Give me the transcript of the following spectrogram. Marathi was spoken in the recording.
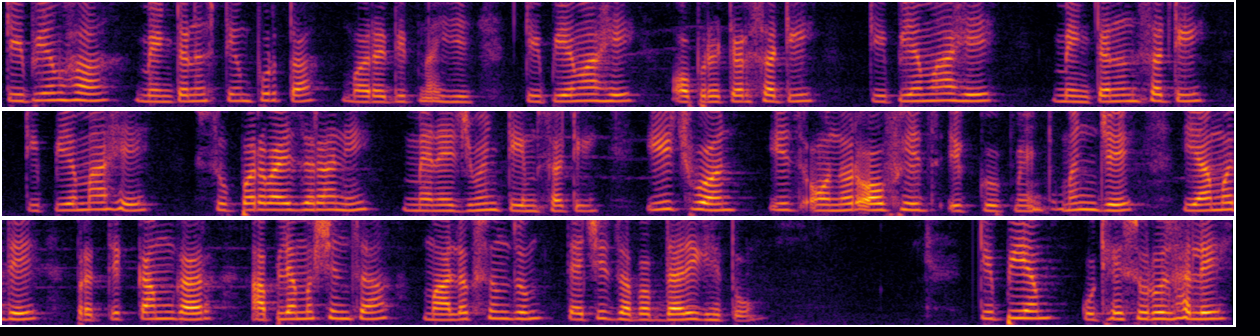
टी पी एम हा मेंटेनन्स टीमपुरता मर्यादित नाही आहे टी पी एम आहे ऑपरेटरसाठी टी पी एम आहे मेंटेनन्ससाठी टी पी एम आहे सुपरवायझर आणि management टीमसाठी each one is honour of his equipment म्हणजे यामध्ये प्रत्येक कामगार आपल्या मशीनचा मालक समजून त्याची जबाबदारी घेतो. टी पी एम कुठे सुरू झाले?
